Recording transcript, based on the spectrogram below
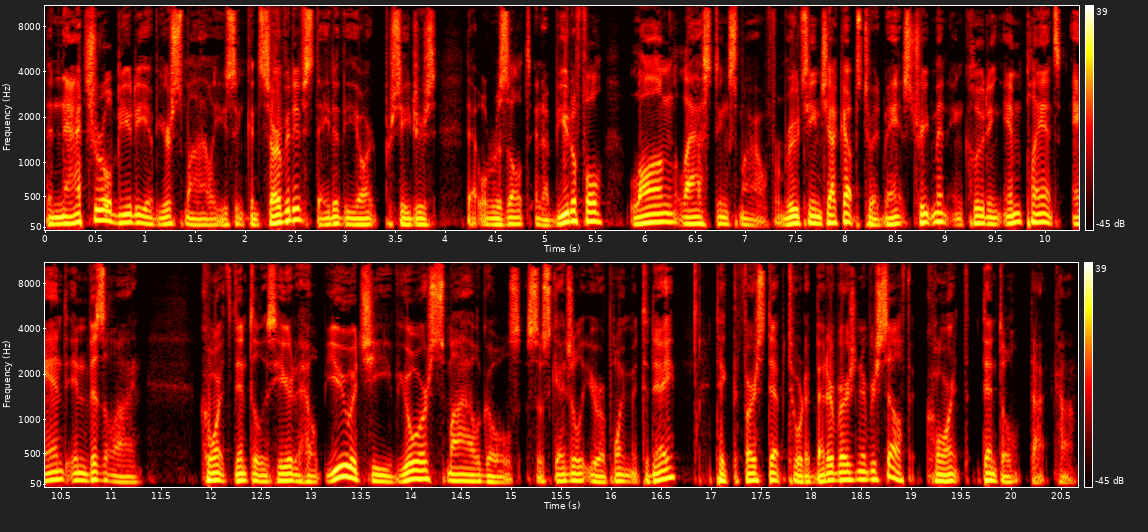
the natural beauty of your smile using conservative, state of the art procedures that will result in a beautiful, long lasting smile. From routine checkups to advanced treatment, including implants and Invisalign, Corinth Dental is here to help you achieve your smile goals. So schedule your appointment today. Take the first step toward a better version of yourself at corinthdental.com.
